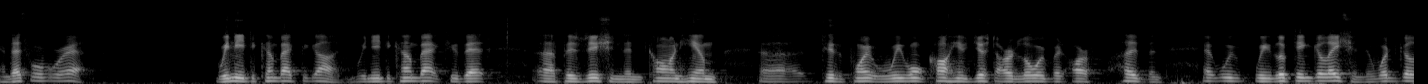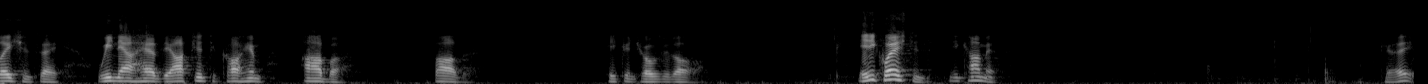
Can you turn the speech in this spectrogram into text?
And that's where we're at. We need to come back to God. We need to come back to that uh, position and calling Him uh, to the point where we won't call him just our Lord, but our husband. And we, we looked in Galatians, and what did Galatians say? We now have the option to call him Abba, Father. He controls it all. Any questions? Any comments? Okay,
